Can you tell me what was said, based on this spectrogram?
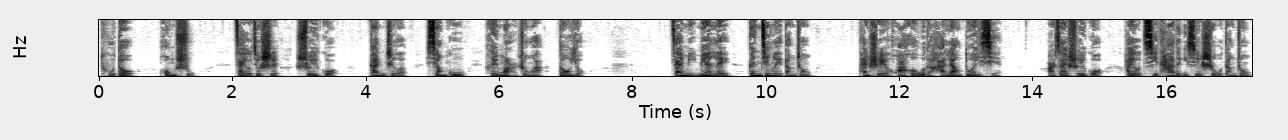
土豆、红薯，再有就是水果、甘蔗、香菇、黑木耳中啊都有。在米面类、根茎类当中，碳水化合物的含量多一些；而在水果还有其他的一些食物当中，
